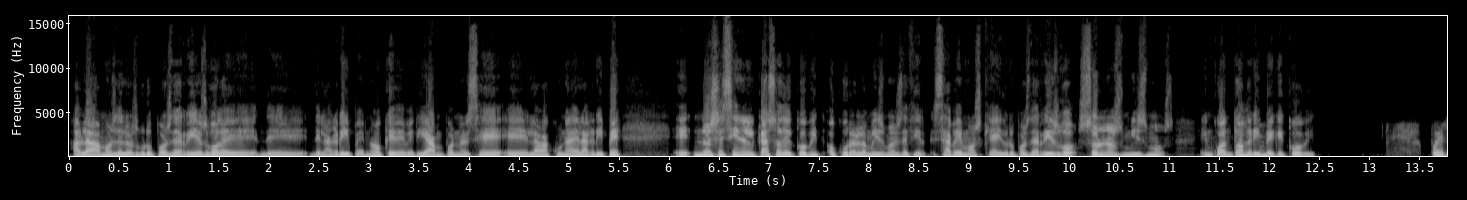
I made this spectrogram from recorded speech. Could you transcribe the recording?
hablábamos de los grupos de riesgo de, de- de la gripe, ¿no? Que deberían ponerse eh, la vacuna de la gripe. Eh, no sé si en el caso de COVID ocurre lo mismo, es decir, sabemos que hay grupos de riesgo, ¿son los mismos en cuanto a gripe que COVID? Pues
